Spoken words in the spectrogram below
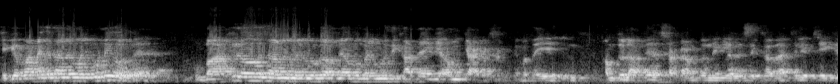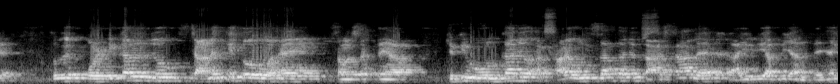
क्योंकि पार्टी के सामने मजबूर नहीं होते हैं। बाकी लोगों के सामने मजबूर अपने आप को मजबूर दिखाते हैं कि हम क्या कर सकते हैं। बताइए, हम तो लाते हैं अच्छा काम करने के लिए कर रहा है चलिए ठीक है। तो ये पॉलिटिकल जो चाणक्य तो वो है, समझ सकते हैं आप, क्योंकि उनका जो अठारह, उन्नीस साल का जो कार्यकाल है, राजीव जी आप भी जानते हैं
